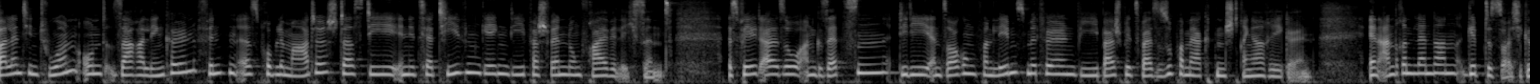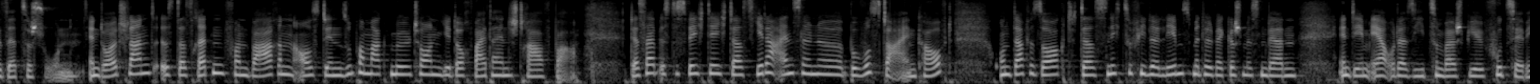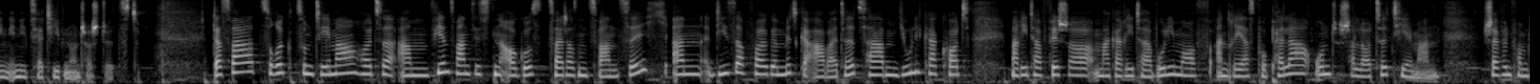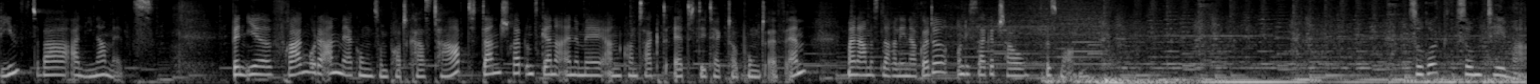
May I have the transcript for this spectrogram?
Valentin Thurn und Sarah Lincoln finden es problematisch, dass die Initiativen gegen die Verschwendung freiwillig sind. Es fehlt also an Gesetzen, die die Entsorgung von Lebensmitteln wie beispielsweise Supermärkten strenger regeln. In anderen Ländern gibt es solche Gesetze schon. In Deutschland ist das Retten von Waren aus den Supermarktmülltonnen jedoch weiterhin strafbar. Deshalb ist es wichtig, dass jeder Einzelne bewusster einkauft und dafür sorgt, dass nicht zu viele Lebensmittel weggeschmissen werden, indem er oder sie zum Beispiel Foodsaving-Initiativen unterstützt. Das war zurück zum Thema heute am 24. August 2020. An dieser Folge mitgearbeitet haben Julika Kott, Marita Fischer, Margarita Bulimov, Andreas Popella und Charlotte Thielmann. Chefin vom Dienst war Alina Metz. Wenn ihr Fragen oder Anmerkungen zum Podcast habt, dann schreibt uns gerne eine Mail an kontakt.detektor.fm. Mein Name ist Laralena Götte und ich sage ciao, bis morgen. Zurück zum Thema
